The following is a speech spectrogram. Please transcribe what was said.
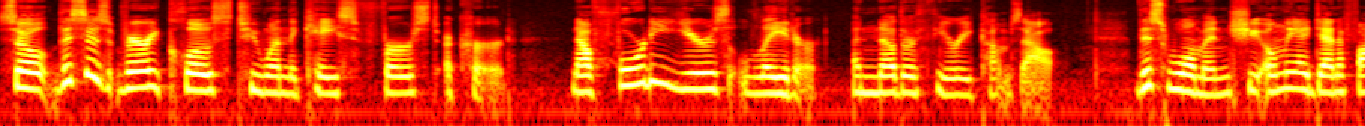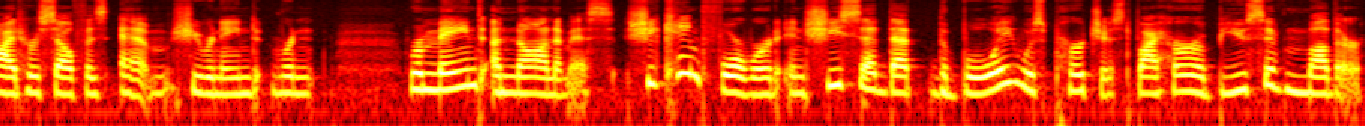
So, this is very close to when the case first occurred. Now, 40 years later, another theory comes out. This woman, she only identified herself as M. She remained, re- remained anonymous. She came forward and she said that the boy was purchased by her abusive mother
